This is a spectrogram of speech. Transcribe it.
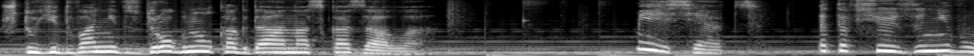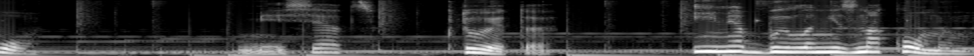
что едва не вздрогнул, когда она сказала «Месяц, это все из-за него». Месяц? Кто это? Имя было незнакомым.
